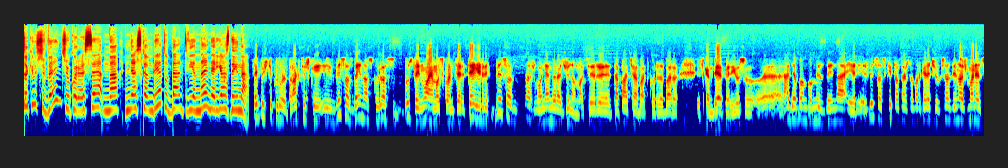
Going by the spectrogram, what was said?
tokių švenčių, kuriuose, na, neskambėtų bent viena nerijos daina. Taip iš tikrųjų, praktiškai visos dainos, kurios bus dainuojamos koncerte ir visos na, žmonėm yra žinomos. Ir tą pačią, bet kur dabar skambėjo per jūsų e, radio bangomis daina ir, ir visos kitos, aš dabar galėčiau visas dainos žmonės,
